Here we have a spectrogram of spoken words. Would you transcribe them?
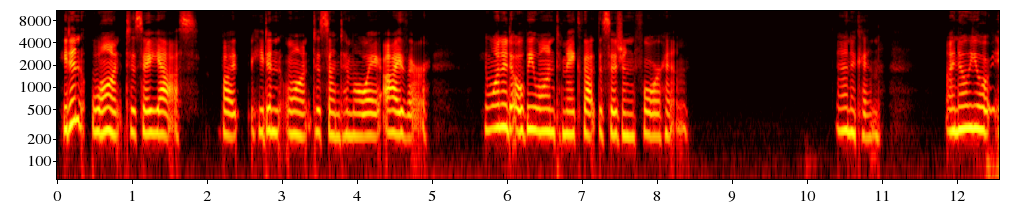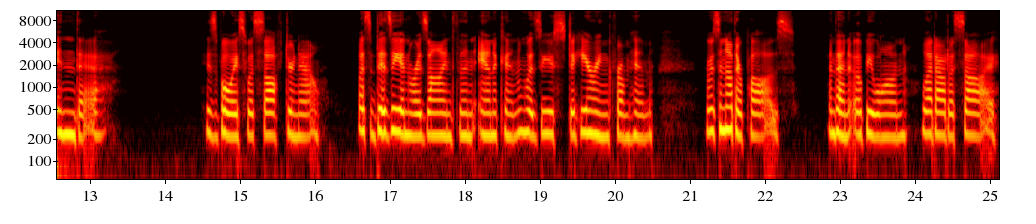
He didn't want to say yes, but he didn't want to send him away either. He wanted Obi Wan to make that decision for him. Anakin, I know you're in there. His voice was softer now, less busy and resigned than Anakin was used to hearing from him. There was another pause, and then Obi Wan let out a sigh.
